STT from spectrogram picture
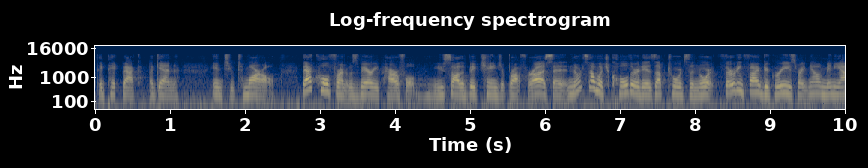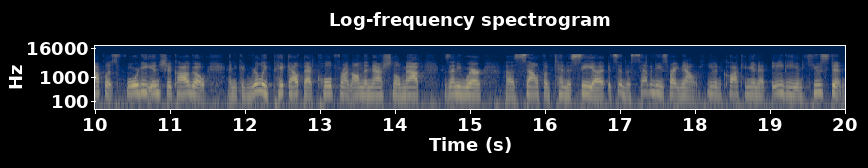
They pick back again into tomorrow. That cold front was very powerful. You saw the big change it brought for us. And notice how much colder it is up towards the north. 35 degrees right now in Minneapolis, 40 in Chicago. And you can really pick out that cold front on the national map because anywhere uh, south of Tennessee, uh, it's in the 70s right now, even clocking in at 80 in Houston.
